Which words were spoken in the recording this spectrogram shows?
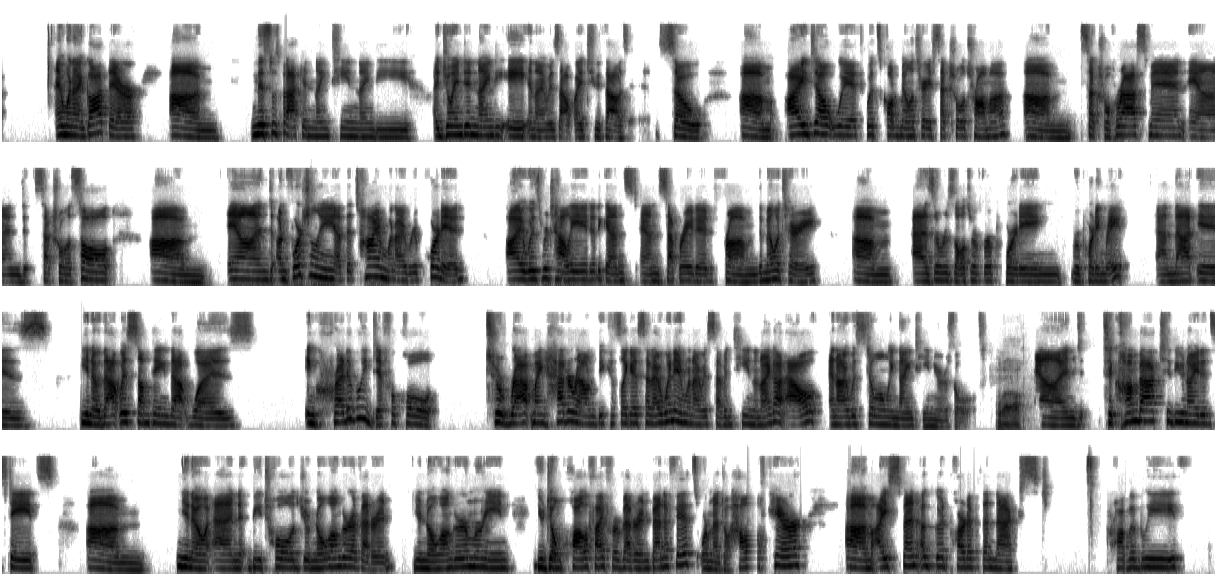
And when I got there, um, this was back in 1990, I joined in 98 and I was out by 2000. So um, I dealt with what's called military sexual trauma, um, sexual harassment, and sexual assault. Um, and unfortunately, at the time when I reported, I was retaliated against and separated from the military um, as a result of reporting reporting rape, and that is, you know, that was something that was incredibly difficult to wrap my head around because like I said I went in when I was 17 and I got out and I was still only 19 years old. Wow. And to come back to the United States um you know and be told you're no longer a veteran, you're no longer a marine, you don't qualify for veteran benefits or mental health care. Um I spent a good part of the next probably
